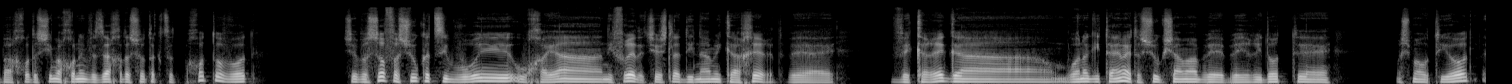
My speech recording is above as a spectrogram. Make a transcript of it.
בחודשים האחרונים, וזה החדשות הקצת פחות טובות, שבסוף השוק הציבורי הוא חיה נפרדת, שיש לה דינמיקה אחרת. ו, וכרגע, בוא נגיד את האמת, השוק שם בירידות uh, משמעותיות. Uh,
